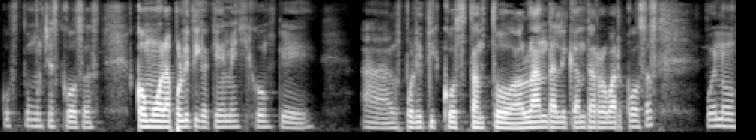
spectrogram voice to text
costó muchas cosas, como la política aquí en México, que a los políticos, tanto a Holanda le encanta robar cosas. Bueno,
